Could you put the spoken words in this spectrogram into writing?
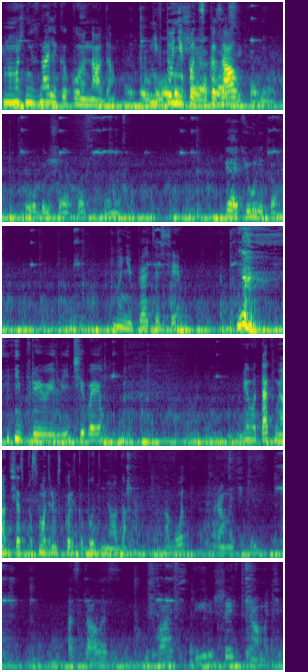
Ну, мы же не знали, какую надо. Это Никто не подсказал. пасека, да. У кого большая пасека, у нас там 5 уликов. Ну, не 5, а 7. Не преувеличиваем. И вот так мед. Сейчас посмотрим, сколько будет меда. А вот рамочки. Осталось 2, 4, 6 рамочек.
